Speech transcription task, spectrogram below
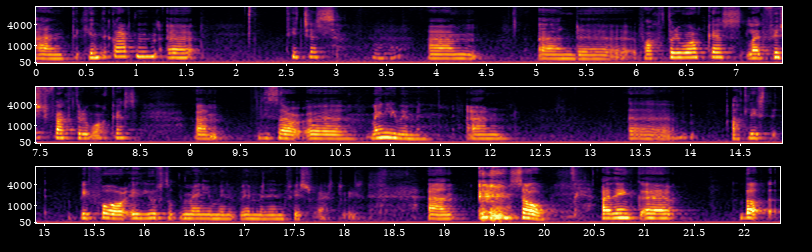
and the kindergarten uh, teachers, um, and uh, factory workers, like fish factory workers. Um, these are uh, mainly women, and uh, at least before it used to be mainly men- women in fish factories. Um, so I think uh, the,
